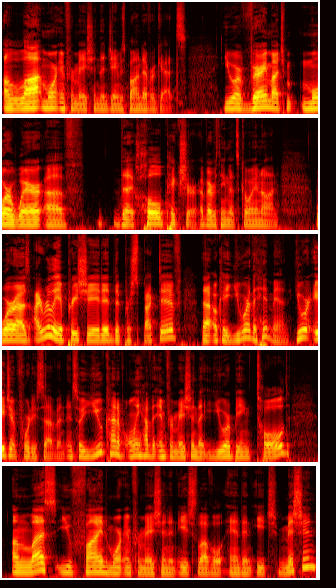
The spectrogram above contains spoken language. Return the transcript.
a lot more information than James Bond ever gets. You are very much more aware of the whole picture of everything that's going on. Whereas I really appreciated the perspective that, okay, you are the hitman, you are Agent 47. And so you kind of only have the information that you are being told unless you find more information in each level and in each mission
